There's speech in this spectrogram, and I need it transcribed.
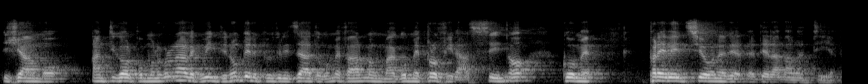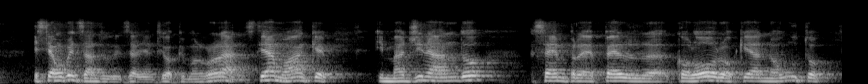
diciamo, anticorpo monoclonale, quindi non viene più utilizzato come farmaco, ma come profilassi, no? come prevenzione de- della malattia. E stiamo pensando di utilizzare gli anticorpi monoclonali. Stiamo anche immaginando, sempre per coloro che hanno avuto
